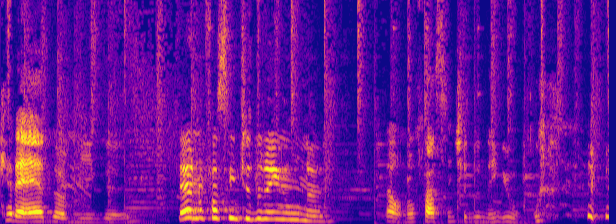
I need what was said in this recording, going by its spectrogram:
Credo, amiga. É, não faz sentido nenhum, né? Não, não faz sentido nenhum.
